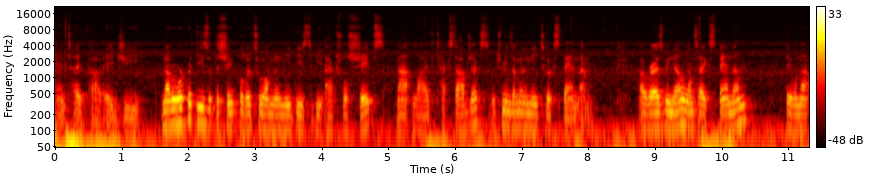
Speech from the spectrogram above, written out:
and type out a G. Now to work with these with the shape builder tool, I'm going to need these to be actual shapes, not live text objects, which means I'm going to need to expand them. However, as we know, once I expand them, they will not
